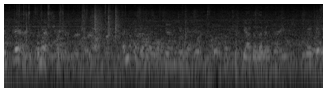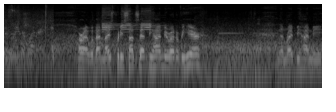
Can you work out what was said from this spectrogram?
It's there. It's in that tray. All right, with that nice pretty sunset behind me right over here. And then right behind me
